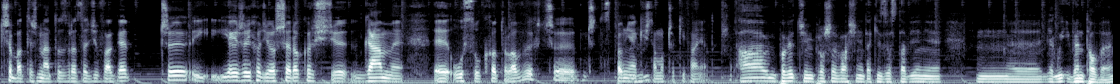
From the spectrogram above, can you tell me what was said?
trzeba też na to zwracać uwagę czy jeżeli chodzi o szerokość e, gamy e, usług hotelowych, czy, czy to spełnia jakieś tam oczekiwania także? A powiedzcie mi proszę właśnie takie zestawienie mm, e, jakby eventowe.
